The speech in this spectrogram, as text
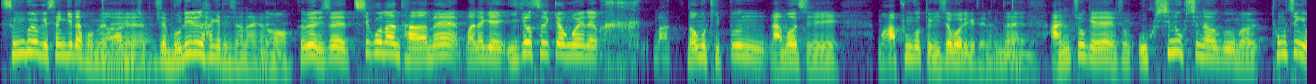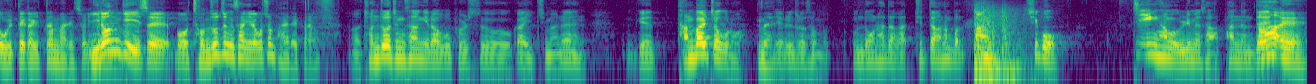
승부욕이 생기다 보면 아, 은 그렇죠, 그렇죠. 이제 무리를 하게 되잖아요. 네네. 그러면 이제 치고 난 다음에 만약에 이겼을 경우에는 하, 막 너무 기쁜 나머지 뭐 아픈 것도 잊어버리게 되는데 네네. 안쪽에 좀 욱신욱신하고 막 통증이 올 때가 있단 말이죠. 이런 네. 게 이제 뭐 전조 증상이라고 좀 봐야 될까요? 어, 전조 증상이라고 볼 수가 있지만은 이게 단발적으로 네. 예를 들어서 뭐 운동을 하다가 뒷땅을 한번 빵 치고 찡 하면 울리면서 아팠는데 아, 예.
